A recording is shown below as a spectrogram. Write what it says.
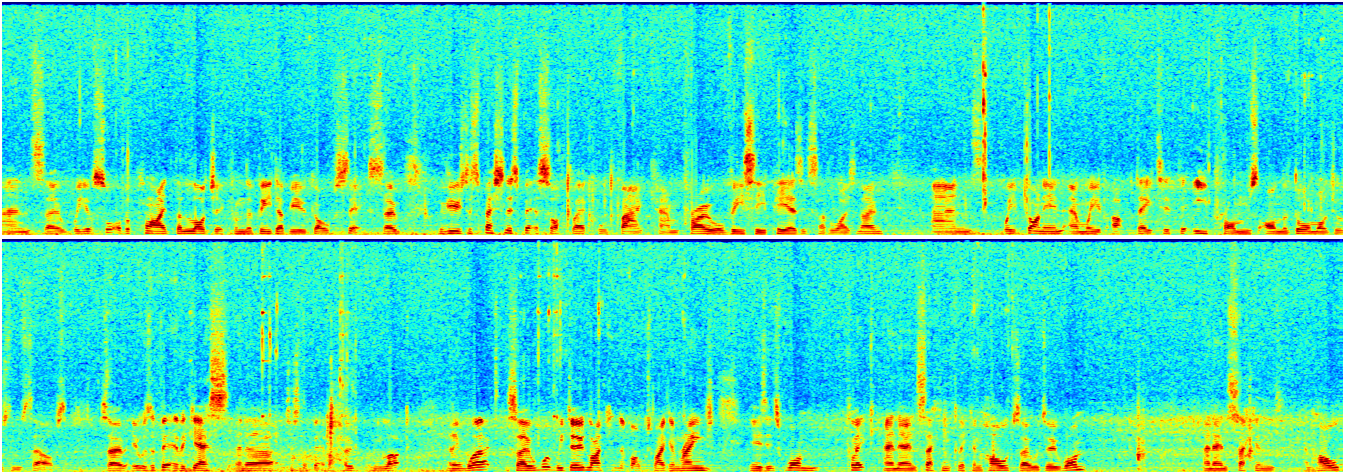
and so we have sort of applied the logic from the VW Golf 6 so we've used a specialist bit of software called VagCan Pro or VCP as it's otherwise known. And we've gone in and we've updated the EPROMs on the door modules themselves. So it was a bit of a guess and uh, just a bit of a hope and luck and it worked. So what we do like in the Volkswagen range is it's one click and then second click and hold. So we'll do one and then second and hold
